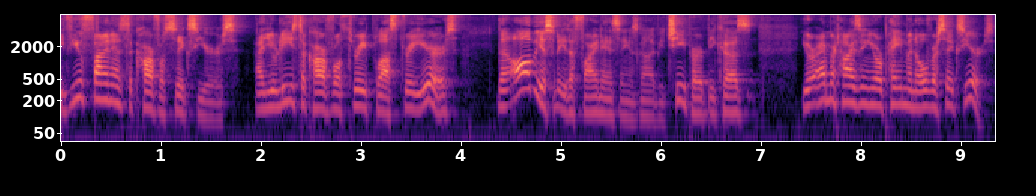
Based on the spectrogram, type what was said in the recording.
if you finance the car for six years and you lease the car for three plus three years, then obviously the financing is going to be cheaper because you're amortizing your payment over six years.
